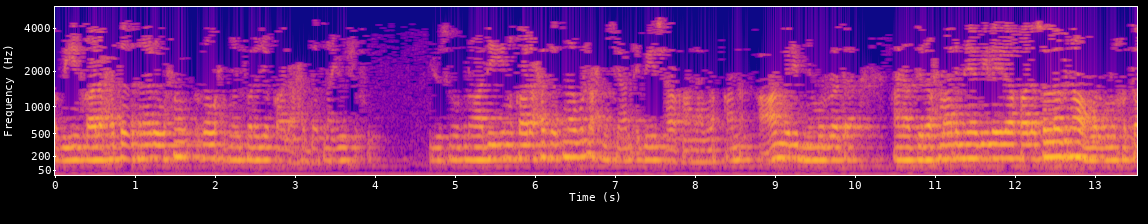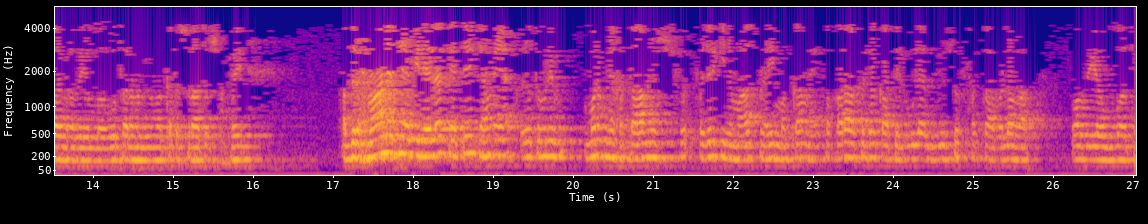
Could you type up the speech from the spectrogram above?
ابھی قال حدثنا روح روح بن الفرج قال حدثنا يوسف يوسف بن علي قال حدثنا ابو الاحمس عن ابي اسحاق عن عامر بن مرة عن عبد الرحمن بن ابي ليلى قال صلى بنا عمر بن الخطاب رضي الله تعالى عنه بمكة صلاة الصبح عبد الرحمن ابن ابی لیلہ کہتے ہیں کہ ہمیں حضرت عمر بن خطاب نے فجر کی نماز پڑھائی مکہ میں فقرا فی الاولى بيوسف حتى بلغ وبيضت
